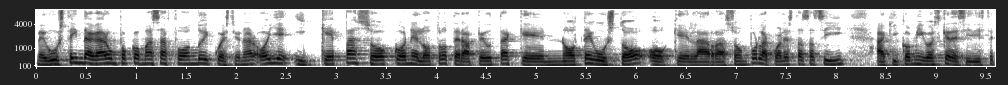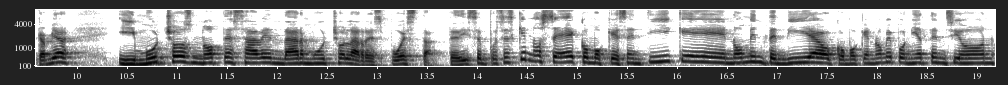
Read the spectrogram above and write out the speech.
me gusta indagar un poco más a fondo y cuestionar, oye, ¿y qué pasó con el otro terapeuta que no te gustó o que la razón por la cual estás así aquí conmigo es que decidiste cambiar? Y muchos no te saben dar mucho la respuesta. Te dicen, pues es que no sé, como que sentí que no me entendía o como que no me ponía atención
